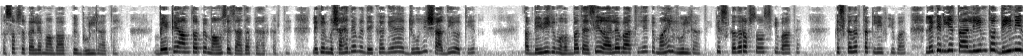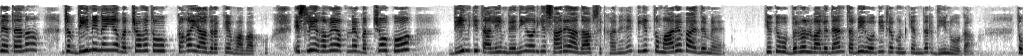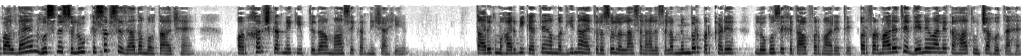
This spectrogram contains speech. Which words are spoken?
تو سب سے پہلے ماں باپ کو ہی بھول جاتے ہیں۔ بیٹے عام طور پہ ماؤں سے زیادہ پیار کرتے ہیں، لیکن مشاہدے میں دیکھا گیا ہے جو ہی شادی ہوتی ہے، اب بیوی کی محبت ایسی غالب آتی ہے کہ ماں ہی بھول جاتی کس قدر افسوس کی بات ہے۔ کس قدر تکلیف کی بات۔ لیکن یہ تعلیم تو دین ہی دیتا ہے نا۔ جب دین ہی نہیں ہے بچوں میں تو وہ کہاں یاد رکھے ماں باپ کو۔ اس لیے ہمیں اپنے بچوں کو دین کی تعلیم دینی اور یہ سارے آداب سکھانے ہیں کہ یہ تمہارے فائدے میں ہے۔ کیونکہ وہ بر الوالدین تبھی ہوگی جب ان کے اندر دین ہوگا۔ تو والدین حسن سلوک کے سب سے زیادہ محتاج ہیں اور خرچ کرنے کی ابتدا ماں سے کرنی چاہیے۔ تارک محاربی کہتے ہیں، ہم مدینہ آئے تو رسول اللہ صلی اللہ علیہ وسلم ممبر پر کھڑے لوگوں سے خطاب فرما رہے تھے اور فرما رہے تھے، دینے والے کا ہاتھ اونچا ہوتا ہے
